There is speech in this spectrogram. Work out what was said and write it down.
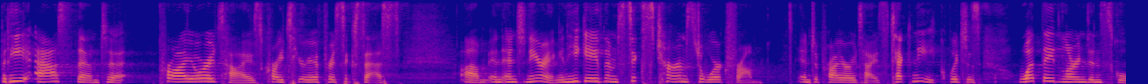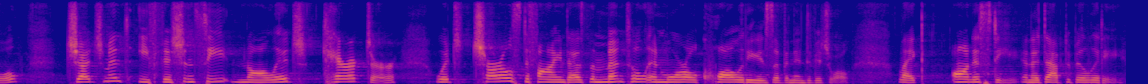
But he asked them to prioritize criteria for success um, in engineering, and he gave them six terms to work from and to prioritize. Technique, which is what they'd learned in school, judgment, efficiency, knowledge, character, which Charles defined as the mental and moral qualities of an individual, like honesty and adaptability,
